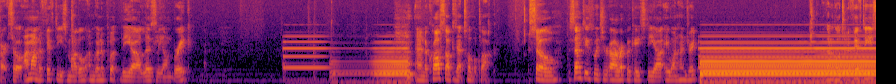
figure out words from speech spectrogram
all right, so I'm on the 50s model. I'm going to put the uh, Leslie on brake. And the crosstalk is at 12 o'clock. So the 70th, which uh, replicates the uh, A100. We're gonna go to the 50s.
